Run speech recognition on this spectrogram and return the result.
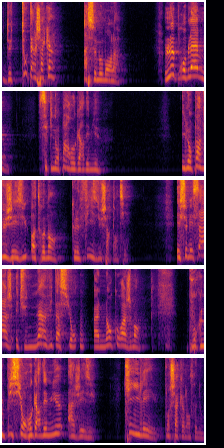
de tout un chacun à ce moment-là. Le problème, c'est qu'ils n'ont pas regardé mieux. Ils n'ont pas vu Jésus autrement que le fils du charpentier. Et ce message est une invitation ou un encouragement pour que nous puissions regarder mieux à Jésus, qui il est pour chacun d'entre nous.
